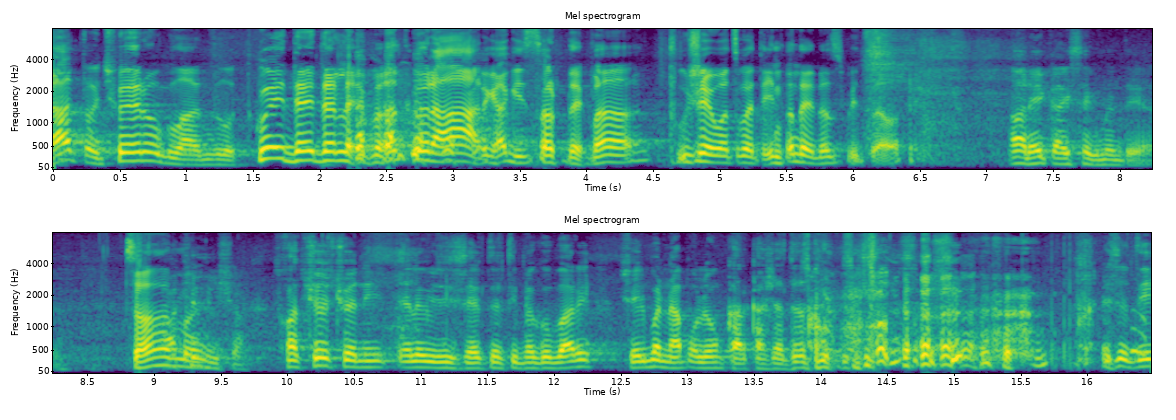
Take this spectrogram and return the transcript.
რატო ჩვენ რო გლანძღოთ თქვენ დედალებო თუ რა არ გაგისწორდება თუ შევაწყვეტინო დედას ვიწავა არა, ეგ აი სეგმენტია. ძალიან მიშა. სხვა ჩვენ ჩვენი ტელევიზიის ერთ-ერთი მეგობარი შეიძლება ნაპოლეონ კარკაშაძეს გულისხმობს. ესეთი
